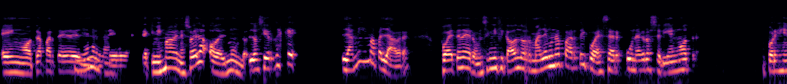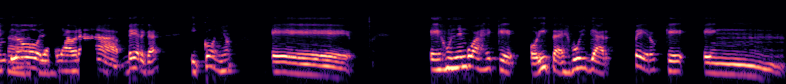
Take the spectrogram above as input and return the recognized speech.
en otra parte de, aquí mismo de Venezuela o del mundo. Lo cierto es que la misma palabra puede tener un significado normal en una parte y puede ser una grosería en otra. Por ejemplo, la palabra verga y coño eh, es un lenguaje que ahorita es vulgar, pero que en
